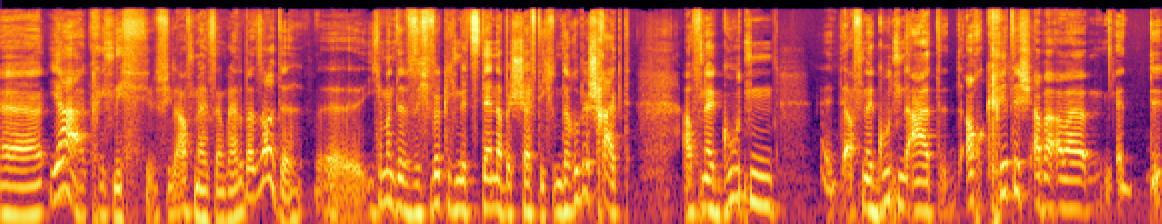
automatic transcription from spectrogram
Äh, ja, kriegt nicht viel Aufmerksamkeit, aber sollte. Äh, jemand, der sich wirklich mit Stand-up beschäftigt und darüber schreibt. Auf einer guten, äh, auf einer guten Art, auch kritisch, aber, aber äh,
